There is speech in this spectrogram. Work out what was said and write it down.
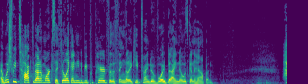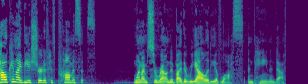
I wish we talked about it more because I feel like I need to be prepared for the thing that I keep trying to avoid, but I know is going to happen. How can I be assured of his promises when I'm surrounded by the reality of loss and pain and death?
